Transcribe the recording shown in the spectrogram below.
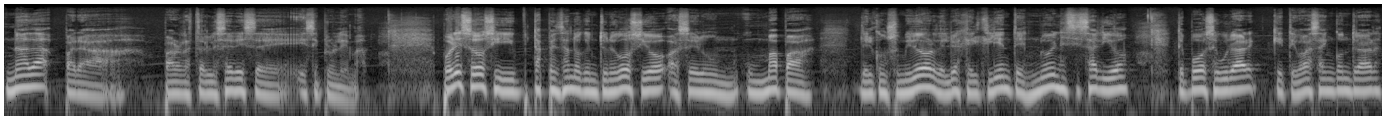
nada para para restablecer ese, ese problema. Por eso, si estás pensando que en tu negocio hacer un, mapa del consumidor, del viaje del cliente, no es necesario, te puedo asegurar que te vas a encontrar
